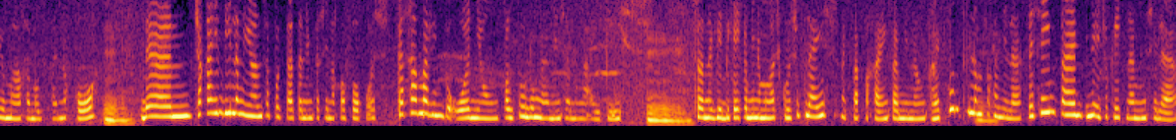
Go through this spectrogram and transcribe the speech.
yung mga kamag-anak ko. Mm. Then, tsaka hindi lang yun sa pagtatanim kasi nakafocus. Kasama rin doon yung pagtulong namin sa mga IPs. Mm. So, nagbibigay kami ng mga school supplies, nagpapakain kami ng kahit konti lang sa kanila. At the same time, ini-educate namin sila.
